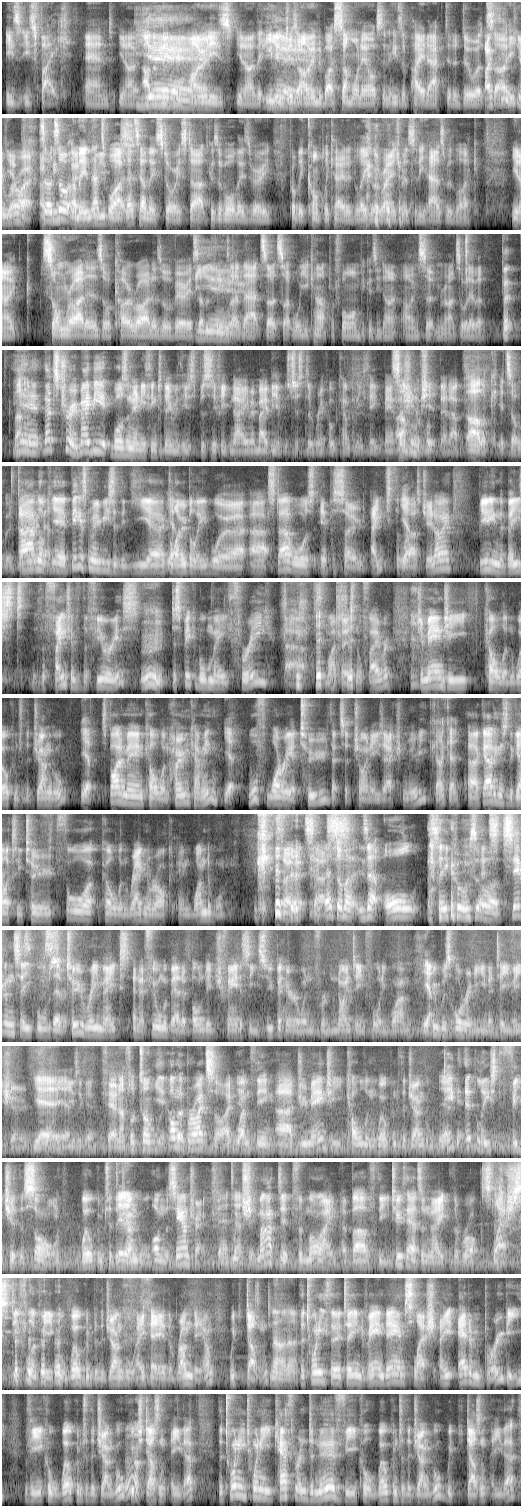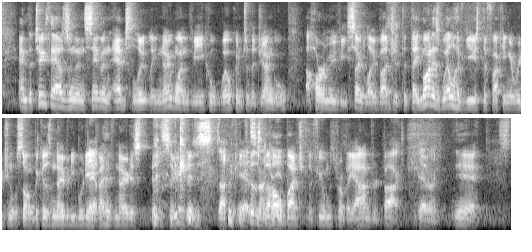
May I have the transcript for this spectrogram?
he's he's fake, and you know other people own his. You know, the image is owned by someone else, and he's a paid actor to do it. I so think he, you're yeah. right. I So it's all. I mean, that's why that's how these stories start because of all these very probably complicated legal arrangements that he has with like, you know. Songwriters or co-writers or various other things like that. So it's like, well, you can't perform because you don't own certain rights or whatever. But, But yeah, that's true. Maybe it wasn't anything to do with his specific name, and maybe it was just a record company thing. Man, Some I should have looked that up. Oh, look, it's all good. Uh, look, yeah, biggest movies of the year globally were uh, Star Wars Episode 8, The Yep. Last Jedi, Beauty and the Beast, The Fate of the Furious, Mm. Despicable Me 3, uh, my personal favourite, Jumanji, colon, Welcome to the Jungle, Yep. Spider Man, colon, Homecoming, Yep. Wolf Warrior 2, that's a Chinese action movie, Okay. uh, Guardians of the Galaxy 2, Thor, colon, Ragnarok, and Wonder Woman. So that's uh, That's almost. Is that all sequels or? it's seven sequels, Seven. two remakes, and a film about a bondage fantasy superheroine from 1941 Yep. who was already in a TV show Yeah, 40 yeah. years ago. Fair enough. Look, Tom. Yeah, on the bright side, one thing, uh, Jumanji colon Welcome to the Jungle Yeah. did at least feature the song Welcome to the Did it? Jungle on the soundtrack, Fantastic. which marked it for mine above the 2008 The Rock slash Stifler vehicle Welcome to the Jungle, aka the Rundown, which doesn't. No, no. The 2013 Van Damme slash Adam Brody vehicle Welcome to the Jungle, Oh. which doesn't either. The 2020 Catherine Deneuve vehicle Welcome to the Jungle, which doesn't either. And the 2007 Absolutely No One vehicle Welcome to the Jungle, a horror movie so low budget that they might as well have used the fucking original song because nobody would Yep. ever have noticed and sued them. Stuck- yeah, because the whole in. budget of the film's probably a hundred bucks. Definitely. Yeah,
